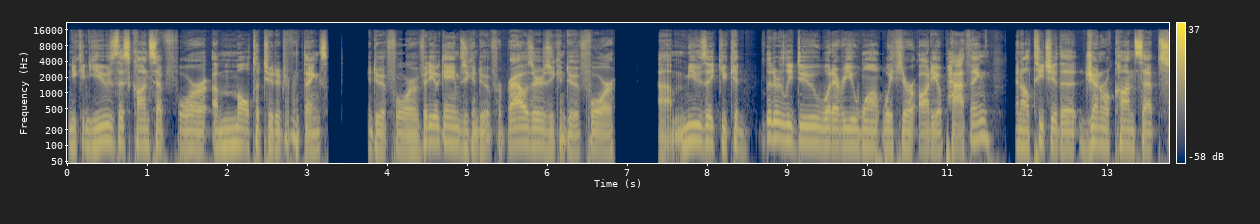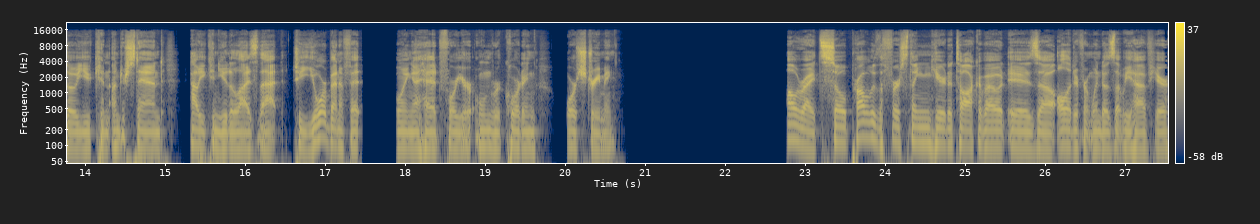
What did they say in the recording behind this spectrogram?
And you can use this concept for a multitude of different things can do it for video games, you can do it for browsers, you can do it for um, music. You could literally do whatever you want with your audio pathing. And I'll teach you the general concept so you can understand how you can utilize that to your benefit going ahead for your own recording or streaming. All right, so probably the first thing here to talk about is uh, all the different windows that we have here.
